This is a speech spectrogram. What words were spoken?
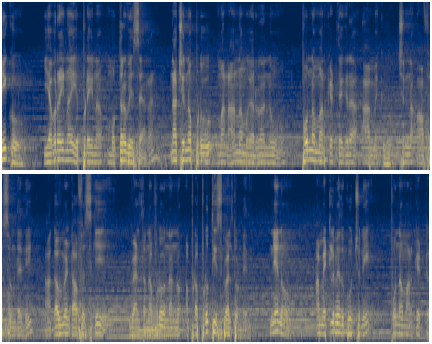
నీకు ఎవరైనా ఎప్పుడైనా ముద్ర వేశారా? నా చిన్నప్పుడు మా నాన్నమ్మ గారు నన్ను పూర్ణ మార్కెట్ దగ్గర ఆమెకు చిన్న ఆఫీస్ ఉండేది. ఆ గవర్నమెంట్ ఆఫీస్కి వెళ్తున్నప్పుడు నన్ను అప్పుడప్పుడు తీసుకువెళ్తుండేది. నేను ఆ మెట్ల మీద కూర్చుని పూర్ణ మార్కెట్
